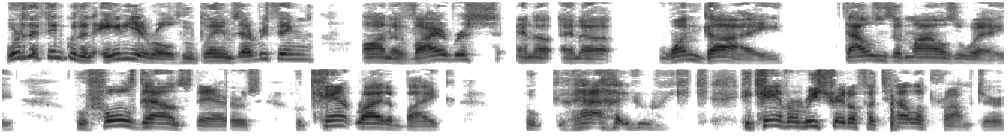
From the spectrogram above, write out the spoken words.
What do they think with an 80 year old who blames everything on a virus and a, and a one guy thousands of miles away who falls downstairs, who can't ride a bike, who, who he can't even read straight off a teleprompter,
